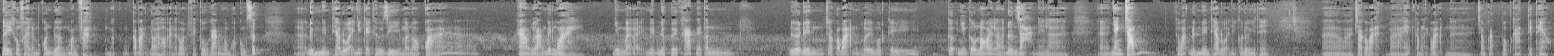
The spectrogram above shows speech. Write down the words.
đây không phải là một con đường bằng phẳng mà các bạn đòi hỏi là các bạn phải cố gắng và bỏ công sức. Đừng nên theo đuổi những cái thứ gì mà nó quá hào nhoáng bên ngoài nhưng mà lại được người khác người ta đưa đến cho các bạn với một cái những câu nói là đơn giản hay là nhanh chóng. Các bạn đừng nên theo đuổi những con đường như thế. À, và chào các bạn và hẹn gặp lại các bạn trong các podcast tiếp theo.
